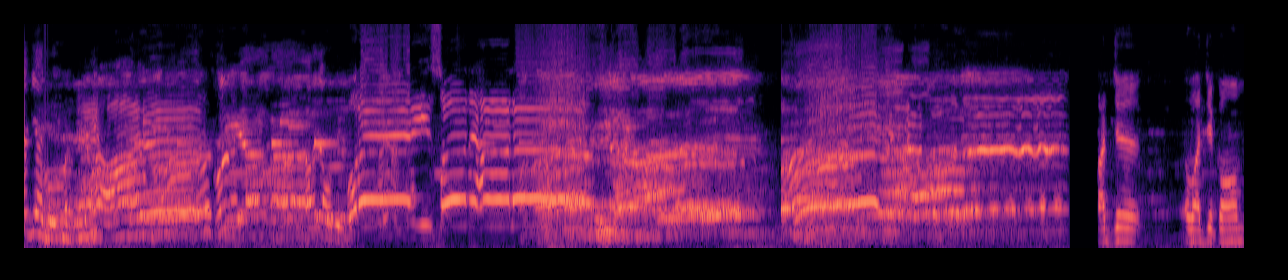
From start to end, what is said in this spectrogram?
ਆ ਜੀ। ਇੱਕ ਮਿੰਟ ਬੋਲੇ ਸੋਨਹਾਲ ਅੱਜ ਆਵਾਜ਼ੇ ਕੌਮ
